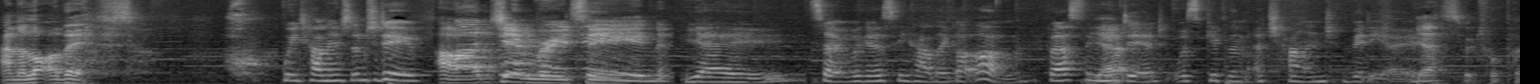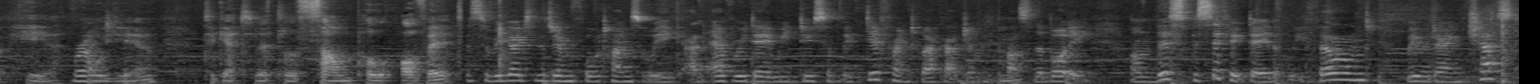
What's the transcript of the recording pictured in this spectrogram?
and a lot of this. We challenged them to do our, gym, routine. routine. Yay! So we're going to see how they got on. First thing we did was give them a challenge video. Yes, which we'll put here right for you. To get a little sample of it. So we go to the gym four times a week and every day we do something different to work out different mm-hmm. parts of the body. On this specific day that we filmed, we were doing chest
